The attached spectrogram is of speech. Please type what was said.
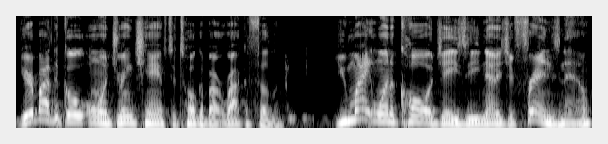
you're about to go on Drink Champs to talk about Rockefeller. You might want to call Jay Z now that you're friends now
